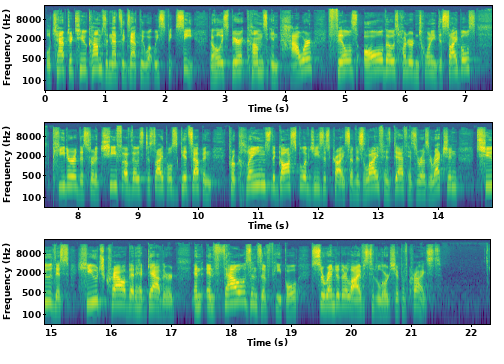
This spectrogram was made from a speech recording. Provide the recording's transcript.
Well, chapter 2 comes, and that's exactly what we spe- see. The Holy Spirit comes in power, fills all those 120 disciples. Peter, the sort of chief of those disciples, gets up and proclaims the gospel of Jesus Christ, of his life, his death, his resurrection, to this huge crowd that had gathered, and, and thousands of people surrender their lives to the Lordship of Christ.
